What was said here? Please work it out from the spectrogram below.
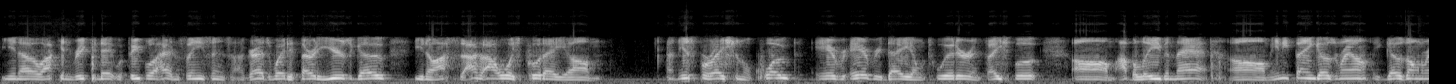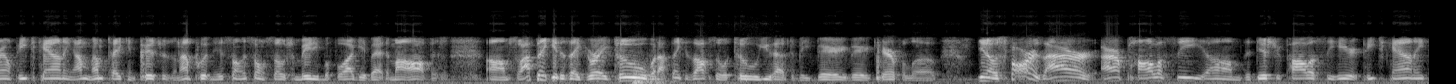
You know, I can reconnect with people I hadn't seen since I graduated 30 years ago. You know, I, I always put a um, an inspirational quote every every day on Twitter and Facebook. Um, I believe in that. Um, anything goes around, it goes on around Peach County. I'm, I'm taking pictures and I'm putting this on. It's on social media before I get back to my office. Um, so I think it is a great tool, but I think it's also a tool you have to be very very careful of. You know, as far as our our policy, um, the district policy here at Peach County,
